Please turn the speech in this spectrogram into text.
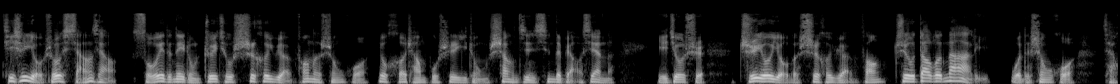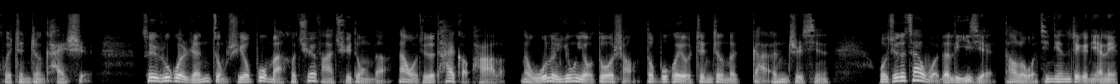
其实有时候想想，所谓的那种追求诗和远方的生活，又何尝不是一种上进心的表现呢？也就是只有有了诗和远方，只有到了那里，我的生活才会真正开始。所以，如果人总是由不满和缺乏驱动的，那我觉得太可怕了。那无论拥有多少，都不会有真正的感恩之心。我觉得，在我的理解，到了我今天的这个年龄，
